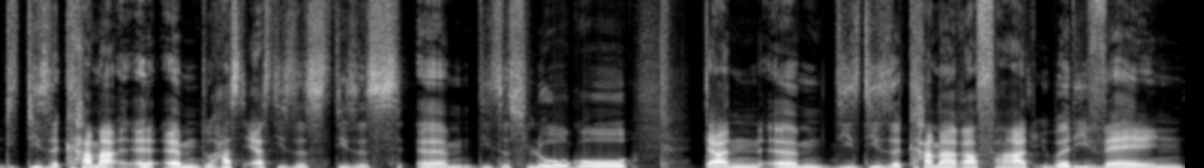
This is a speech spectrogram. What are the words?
die, diese Kamera, äh, ähm, du hast erst dieses, dieses, ähm, dieses Logo, dann ähm, die, diese Kamerafahrt über die Wellen,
